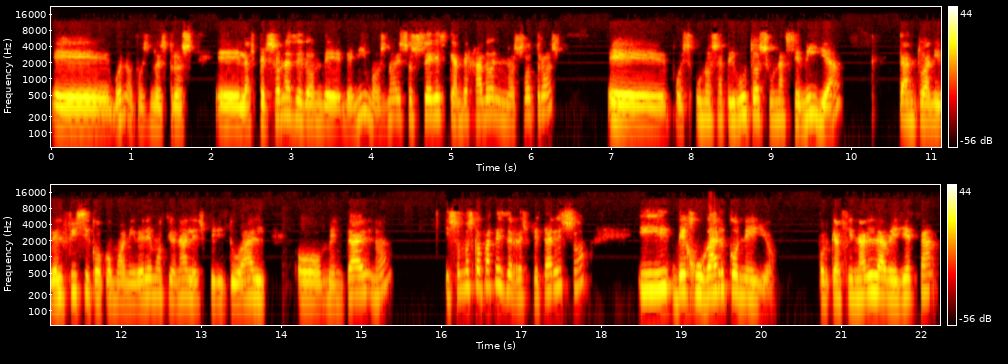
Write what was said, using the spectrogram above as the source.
eh, bueno, pues nuestros, eh, las personas de donde venimos, ¿no? Esos seres que han dejado en nosotros, pues unos atributos, una semilla, tanto a nivel físico como a nivel emocional, espiritual, o mental, ¿no? Y somos capaces de respetar eso y de jugar con ello, porque al final la belleza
